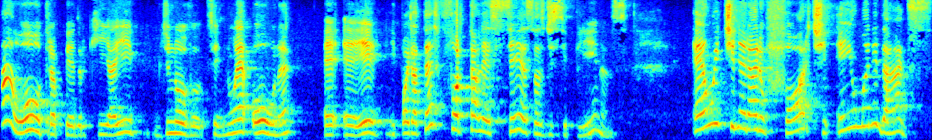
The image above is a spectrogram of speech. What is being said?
A outra, Pedro, que aí, de novo, assim, não é ou, né, é, é e, e pode até fortalecer essas disciplinas, é um itinerário forte em humanidades.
